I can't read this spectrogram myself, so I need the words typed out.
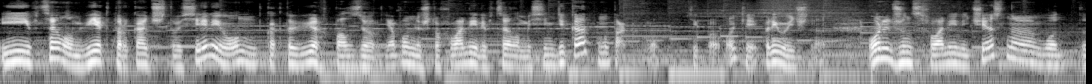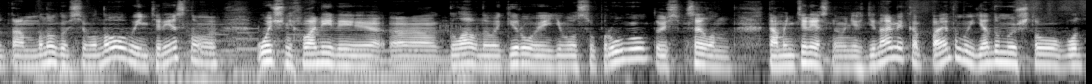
И в целом вектор качества серии, он как-то вверх ползет. Я помню, что хвалили в целом и Синдикат, ну так, вот, типа, окей, привычно. Origins хвалили честно, вот там много всего нового, интересного. Очень хвалили э, главного героя его супругу, то есть в целом там интересная у них динамика, поэтому я думаю, что вот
